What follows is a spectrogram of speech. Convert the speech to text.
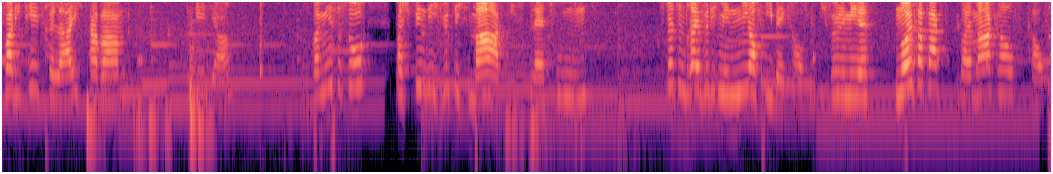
Qualität vielleicht, aber geht ja. Also bei mir ist es so, bei Spielen, die ich wirklich mag, wie Splatoon, Splatoon 3 würde ich mir nie auf Ebay kaufen. Ich würde mir neu verpackt bei Markauf kaufen.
